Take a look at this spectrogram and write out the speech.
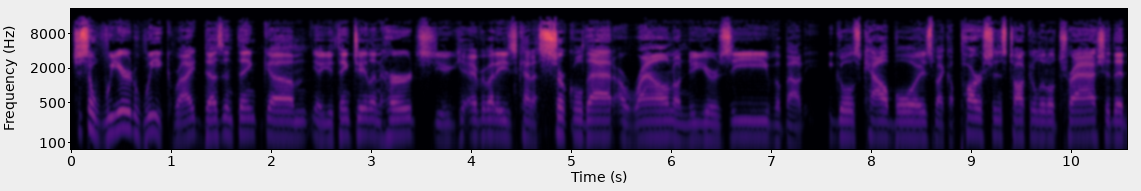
just a weird week, right? Doesn't think um, you know. You think Jalen Hurts. You, everybody's kind of circled that around on New Year's Eve about Eagles, Cowboys, Micah Parsons talking a little trash, and then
